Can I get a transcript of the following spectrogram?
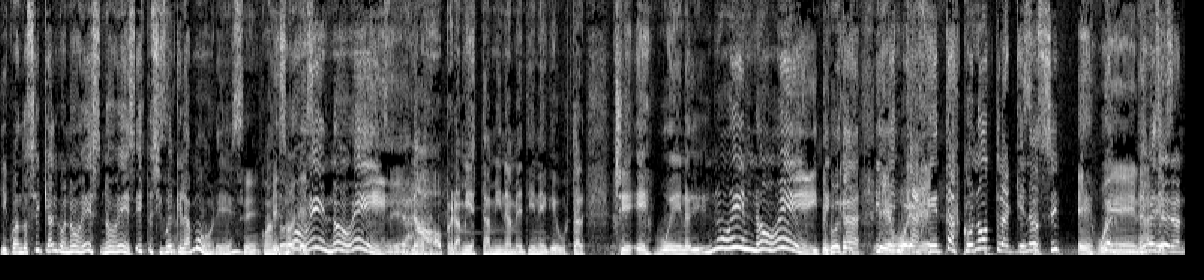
Y cuando sé que algo no es, no es. Esto es igual Que el amor, ¿eh? Sí. Cuando Eso no es- es, no es. Sí. No, pero a mí esta mina me tiene que gustar. Che, es buena. Y no es, no es. Y te, enca- y te con otra que no sé. Es buena, Bueno, es, no-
